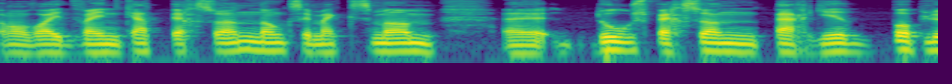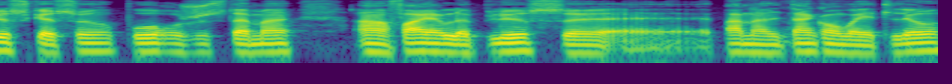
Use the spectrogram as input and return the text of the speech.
on va être 24 personnes. Donc, c'est maximum 12 personnes par guide, pas plus que ça, pour justement en faire le plus pendant le temps qu'on va être là.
